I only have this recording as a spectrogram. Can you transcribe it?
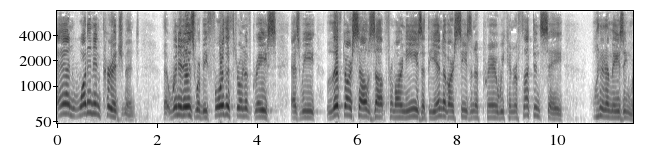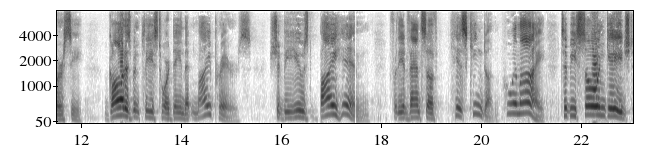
And what an encouragement that when it is we're before the throne of grace, as we lift ourselves up from our knees at the end of our season of prayer, we can reflect and say, What an amazing mercy. God has been pleased to ordain that my prayers should be used by Him for the advance of His kingdom. Who am I to be so engaged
